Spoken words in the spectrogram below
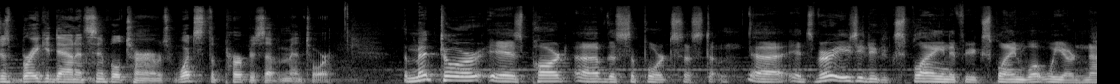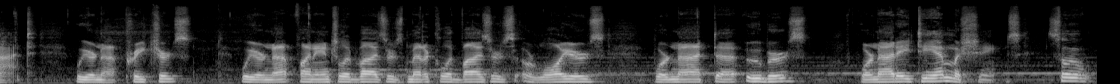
just break it down in simple terms. What's the purpose of a mentor? The mentor is part of the support system. Uh, it's very easy to explain if you explain what we are not. We are not preachers. We are not financial advisors, medical advisors, or lawyers. We're not uh, Ubers. We're not ATM machines. So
